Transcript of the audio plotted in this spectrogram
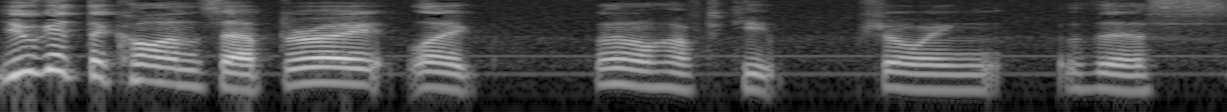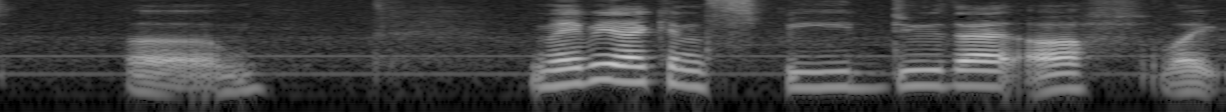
You get the concept, right? Like, I don't have to keep showing this. Um, maybe I can speed do that off, like,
